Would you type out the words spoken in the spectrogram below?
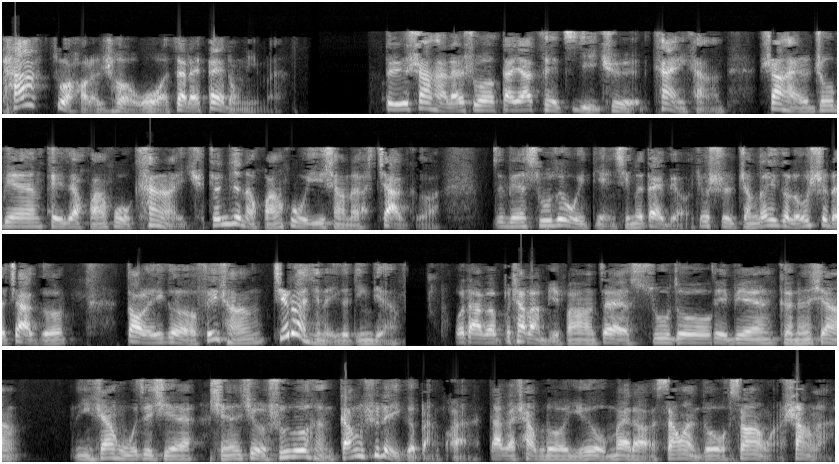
他做好了之后，我再来带动你们。对于上海来说，大家可以自己去看一看啊，上海的周边可以在环沪看上一圈。真正的环沪意义上的价格，这边苏州为典型的代表，就是整个一个楼市的价格到了一个非常阶段性的一个顶点。我打个不恰当比方，在苏州这边，可能像影山湖这些，以前就苏州很刚需的一个板块，大概差不多也有卖到三万多、三万往上了。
